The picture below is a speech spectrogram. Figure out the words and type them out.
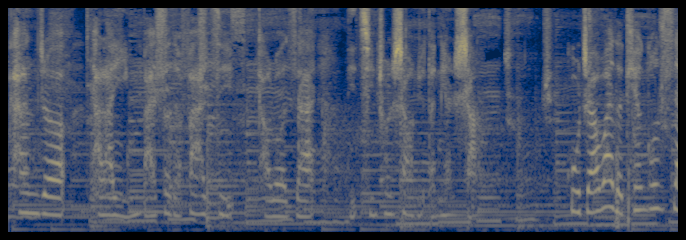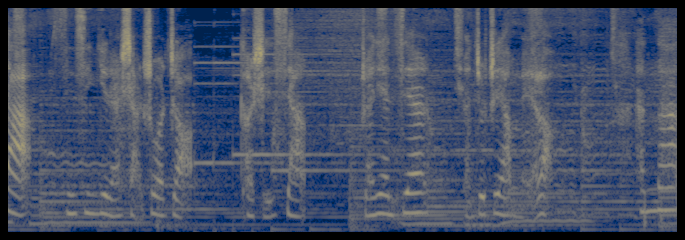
看着她那银白色的发髻飘落在你青春少女的脸上。古宅外的天空下，星星依然闪烁着，可谁想，转眼间人就这样没了。安娜，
